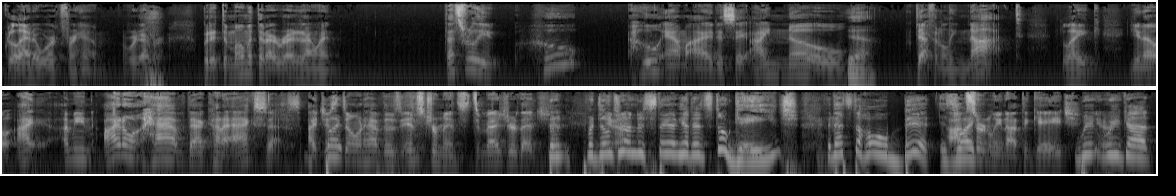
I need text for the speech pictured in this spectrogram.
glad it worked for him or whatever. But at the moment that I read it, I went, "That's really who." Who am I to say I know Yeah. definitely not like you know i i mean i don't have that kind of access i just But- don't have those instruments to measure that shit But, but don't you, know? understand? Yeah, that's still gauge. And that's the whole bit. It's i'm like certainly not the gauge we you know? we got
